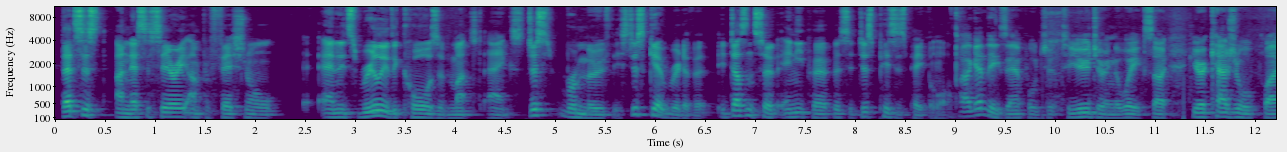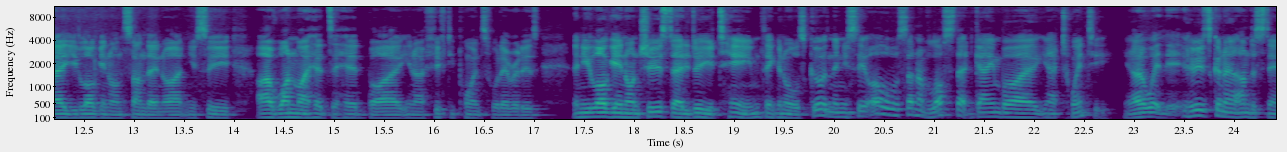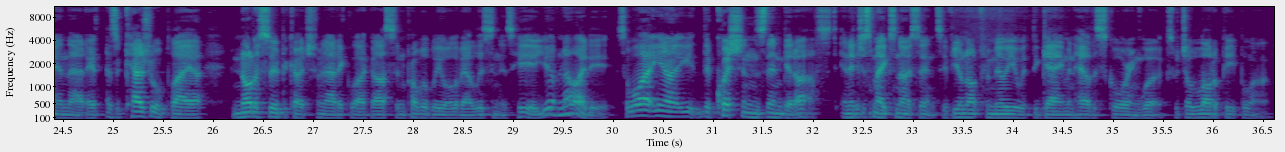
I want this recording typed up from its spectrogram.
That's just unnecessary, unprofessional, and it's really the cause of much angst. Just remove this. Just get rid of it. It doesn't serve any purpose. It just pisses people off. I gave the example to you during the week. So you're a casual player. You log in on Sunday night and you see I've won my head to head by you know 50 points, whatever it is. Then you log in on Tuesday to do your team, thinking all's good, and then you see, oh, all of a sudden I've lost that game by you know twenty. You know, who's going to understand that? As a casual player, not a Supercoach fanatic like us, and probably all of our listeners here, you have no idea. So why, you know, the questions then get asked, and it just makes no sense if you're not familiar with the game and how the scoring works, which a lot of people aren't.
